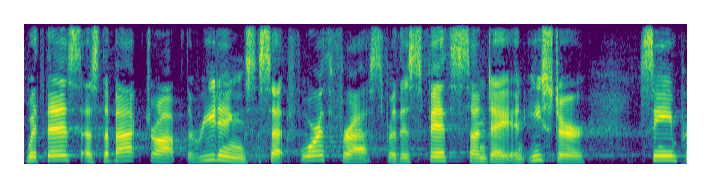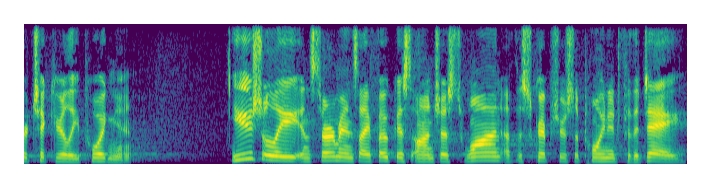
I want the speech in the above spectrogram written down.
With this as the backdrop, the readings set forth for us for this fifth Sunday in Easter seem particularly poignant. Usually in sermons, I focus on just one of the scriptures appointed for the day,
